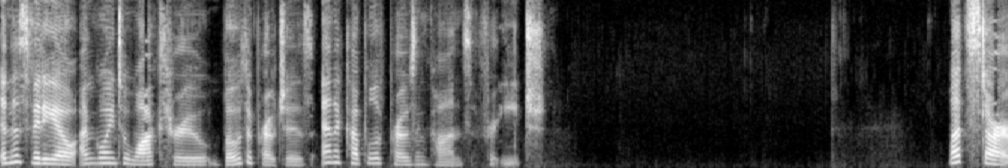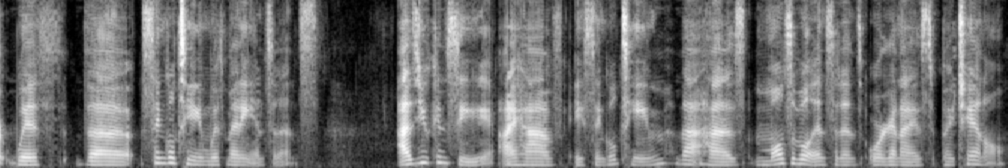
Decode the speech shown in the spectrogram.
In this video, I'm going to walk through both approaches and a couple of pros and cons for each. Let's start with the single team with many incidents. As you can see, I have a single team that has multiple incidents organized by channel.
